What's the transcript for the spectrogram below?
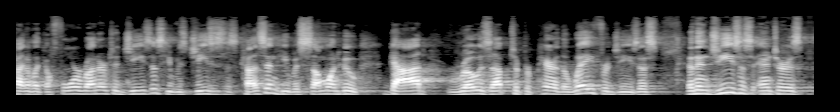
kind of like a forerunner to Jesus. He was Jesus' cousin. He was someone who God rose up to prepare the way for Jesus. And then Jesus enters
